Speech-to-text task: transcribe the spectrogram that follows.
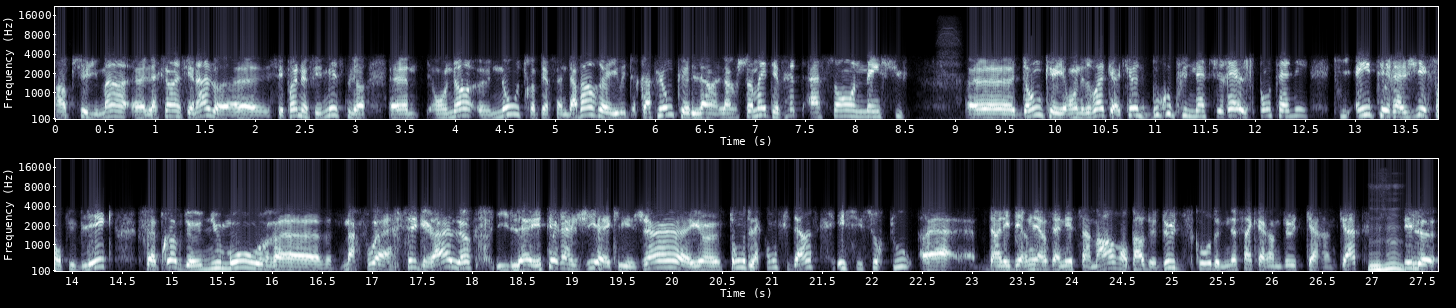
Absolument. Euh, L'Action nationale, euh, c'est pas un euphémisme. Là. on a une autre personne. D'abord, rappelons que l'enregistrement était fait à son insu. Euh, donc, on a droit à quelqu'un de beaucoup plus naturel, spontané, qui interagit avec son public, fait preuve d'un humour, euh, ma foi, assez grand. Là. Il a interagi avec les gens, il a un ton de la confidence, et c'est surtout, euh, dans les dernières années de sa mort, on parle de deux discours de 1942 et de 1944, mm-hmm. c'est le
